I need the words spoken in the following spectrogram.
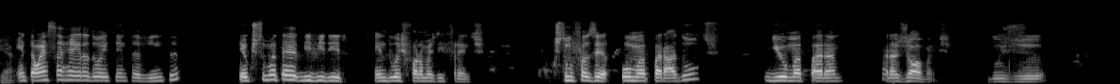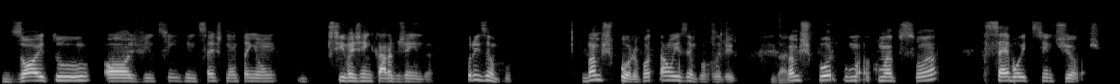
Yeah. Então, essa regra do 80-20, eu costumo até dividir em duas formas diferentes. Costumo fazer uma para adultos e uma para, para jovens, dos 18 aos 25, 26, que não tenham possíveis encargos ainda. Por exemplo, vamos supor, vou dar um exemplo, Rodrigo. Dá. Vamos supor que uma, que uma pessoa recebe 800 euros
